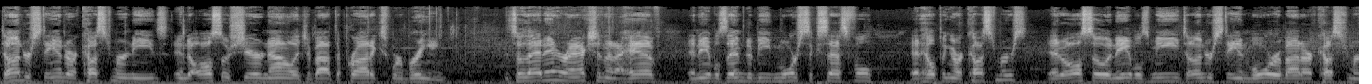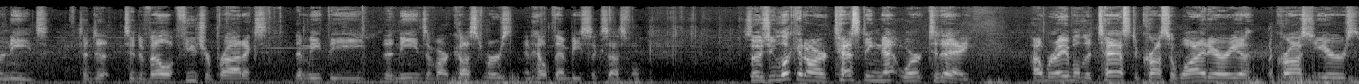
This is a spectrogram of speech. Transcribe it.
to understand our customer needs and to also share knowledge about the products we're bringing. And so that interaction that I have enables them to be more successful at helping our customers. It also enables me to understand more about our customer needs, to, de to develop future products that meet the, the needs of our customers and help them be successful. So as you look at our testing network today, how we're able to test across a wide area, across years,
